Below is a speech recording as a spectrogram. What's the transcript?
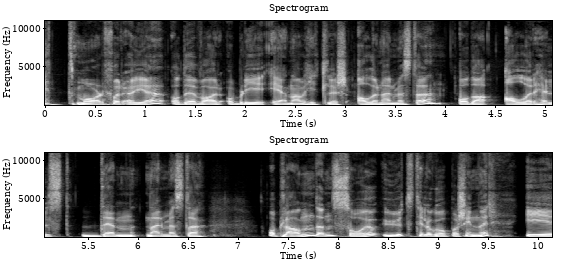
ett mål for øyet, og det var å bli en av Hitlers aller nærmeste, og da aller helst den nærmeste. Og planen den så jo ut til å gå på skinner. I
